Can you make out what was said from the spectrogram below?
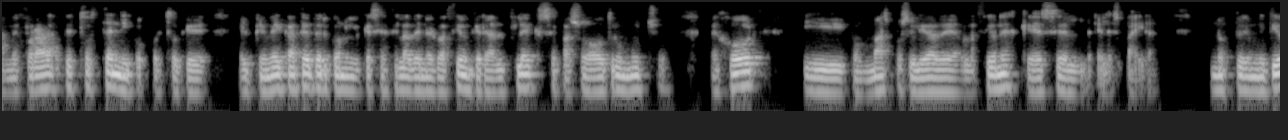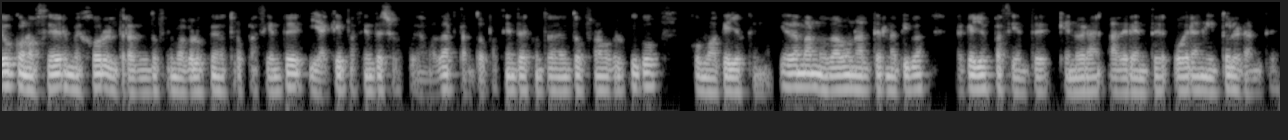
a mejorar aspectos técnicos, puesto que el primer catéter con el que se hace la denervación, que era el Flex, se pasó a otro mucho mejor y con más posibilidades de ablaciones, que es el, el Spiral. Nos permitió conocer mejor el tratamiento farmacológico de nuestros pacientes y a qué pacientes se los podemos dar, tanto pacientes con tratamiento farmacológico como aquellos que no. Y además nos daba una alternativa a aquellos pacientes que no eran adherentes o eran intolerantes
